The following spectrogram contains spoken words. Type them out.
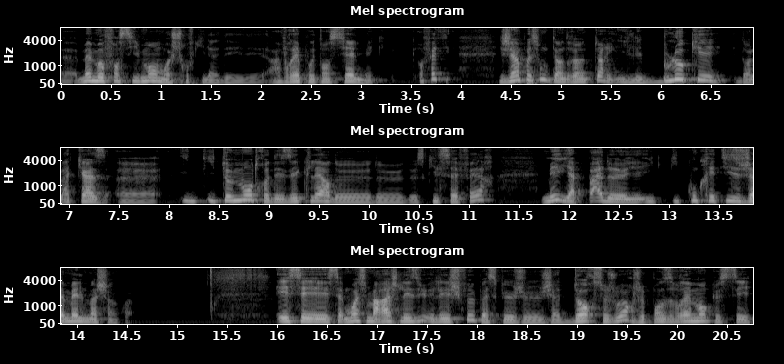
Euh, même offensivement, moi, je trouve qu'il a des, un vrai potentiel. Mais en fait, j'ai l'impression que DeAndre Hunter, il est bloqué dans la case. Euh, il, te montre des éclairs de, de, ce qu'il sait faire, mais il n'y a pas de, il, concrétise jamais le machin, quoi. Et c'est, moi, je m'arrache les, les cheveux parce que j'adore ce joueur. Je pense vraiment que c'est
